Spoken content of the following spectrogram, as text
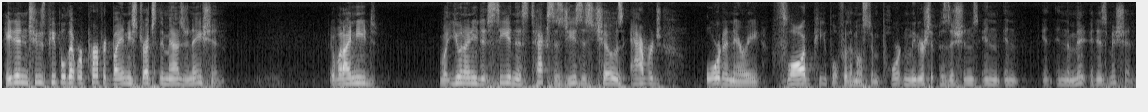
He didn't choose people that were perfect by any stretch of the imagination. And what I need, what you and I need to see in this text is Jesus chose average ordinary, flawed people for the most important leadership positions in, in, in, in, the, in his mission.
